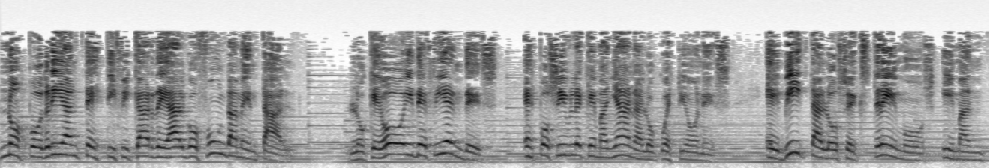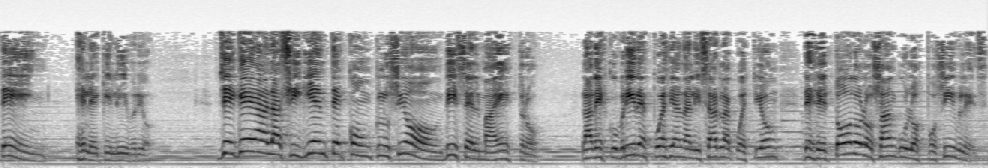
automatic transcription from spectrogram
nos podrían testificar de algo fundamental. Lo que hoy defiendes es posible que mañana lo cuestiones. Evita los extremos y mantén el equilibrio. Llegué a la siguiente conclusión, dice el maestro. La descubrí después de analizar la cuestión desde todos los ángulos posibles.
